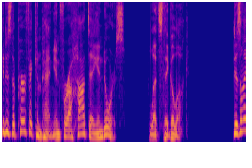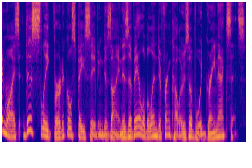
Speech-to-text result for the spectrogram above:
It is the perfect companion for a hot day indoors. Let's take a look. Design-wise, this sleek vertical space-saving design is available in different colors of wood grain accents.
